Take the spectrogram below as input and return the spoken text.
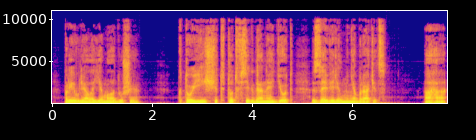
— проявляла я малодушие. «Кто ищет, тот всегда найдет», — заверил меня братец. «Ага,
